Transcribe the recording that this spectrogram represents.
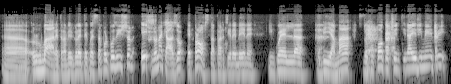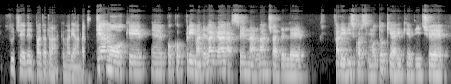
eh, rubare, tra virgolette, questa pole position e non a caso è Prost a partire bene in quel via, ma dopo poche centinaia di metri succede il patatrack, Mariano. Diciamo che eh, poco prima della gara Senna lancia delle, fa dei discorsi molto chiari che dice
